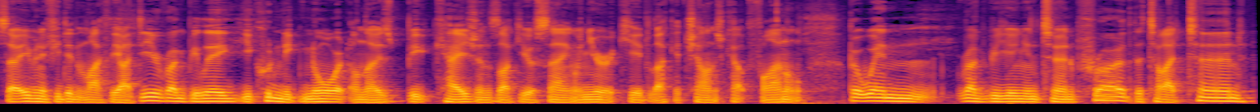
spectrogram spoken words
So even if you didn't like the idea of rugby league, you couldn't ignore it on those big occasions, like you were saying when you were a kid, like a Challenge Cup final. But when rugby union turned pro, the tide turned.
